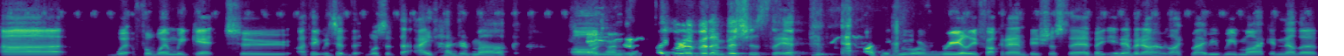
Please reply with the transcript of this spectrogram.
uh, for when we get to. I think we said that was it the eight hundred mark on I think we're a bit ambitious there. I think we were really fucking ambitious there, but you never know. Like maybe we might get another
